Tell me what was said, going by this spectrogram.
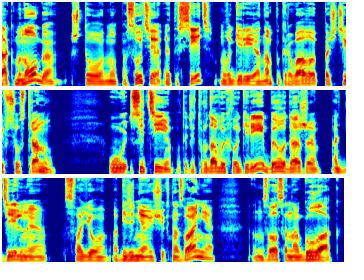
Так много, что, ну, по сути, эта сеть лагерей, она покрывала почти всю страну. У сети вот этих трудовых лагерей было даже отдельное свое объединяющее их название. Называлась она «ГУЛАГ».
